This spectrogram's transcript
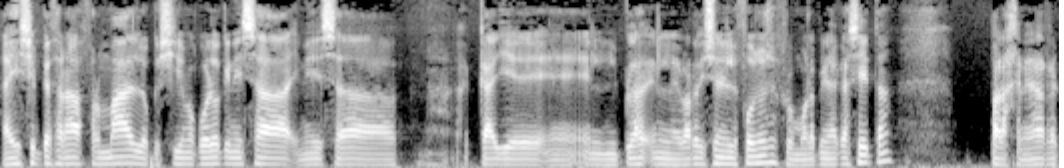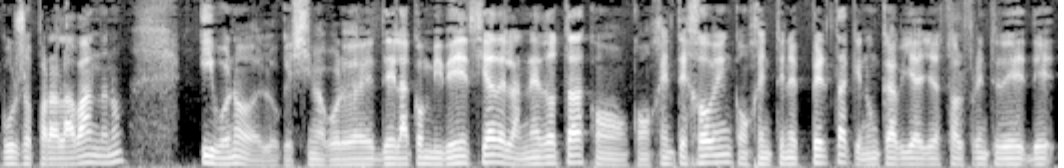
Ahí se empezaron a formar, lo que sí me acuerdo que en esa, en esa calle, en el, en el barrio de San Ildefonso se formó la primera caseta para generar recursos para la banda, ¿no? Y bueno, lo que sí me acuerdo es de la convivencia, de las anécdotas con, con gente joven, con gente inexperta que nunca había ya estado al frente de, de-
